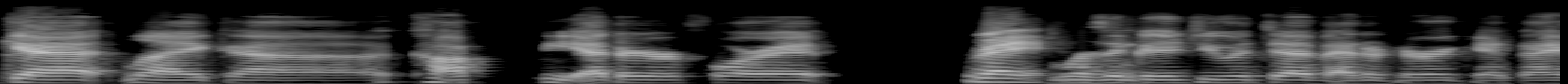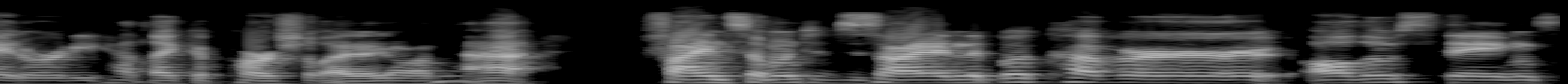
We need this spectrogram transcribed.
get like a copy editor for it, Right. Wasn't going to do a dev editor again. I had already had like a partial edit on that. Find someone to design the book cover, all those things,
